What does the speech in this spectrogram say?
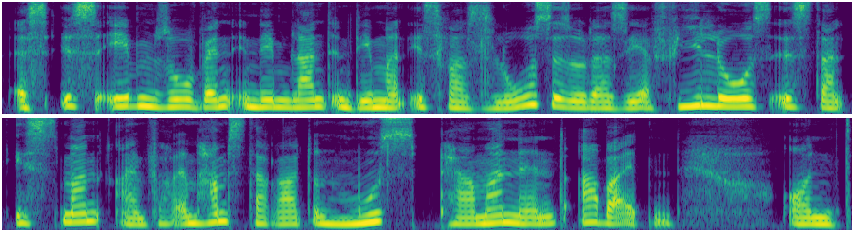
Es ist eben so, wenn in dem Land, in dem man ist, was los ist oder sehr viel los ist, dann ist man einfach im Hamsterrad und muss permanent arbeiten. Und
